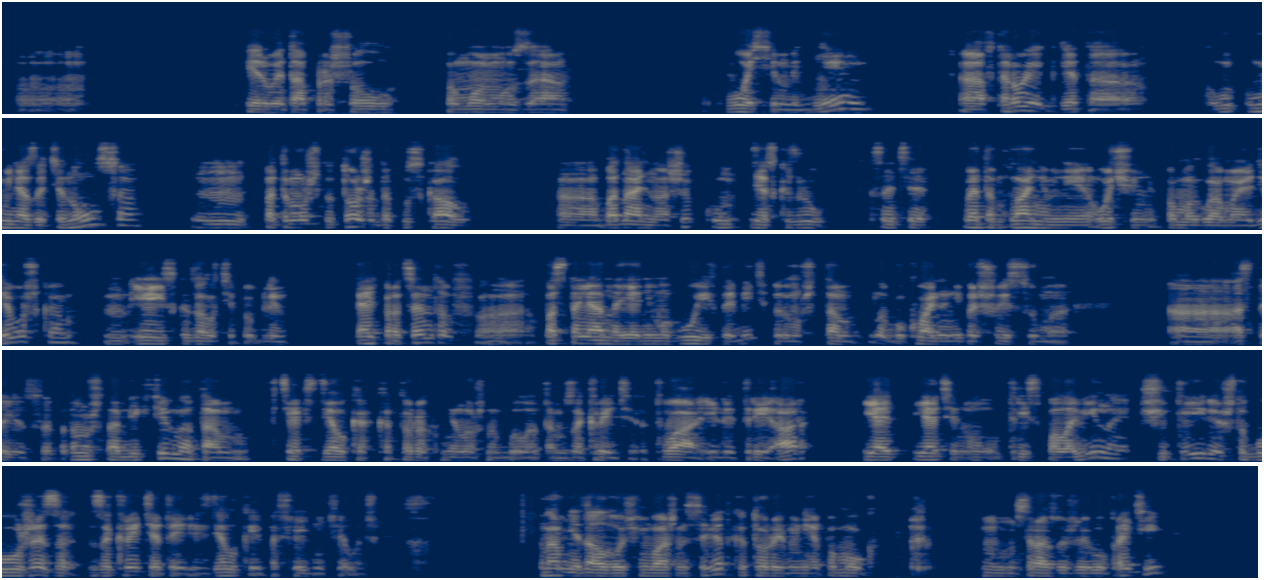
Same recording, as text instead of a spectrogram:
первый этап прошел, по-моему, за 8 дней, а второй где-то у, меня затянулся, потому что тоже допускал а, банальную ошибку. Я скажу, кстати, в этом плане мне очень помогла моя девушка. Я ей сказал, типа, блин, 5% а, постоянно я не могу их добить, потому что там ну, буквально небольшие суммы остаются. Потому что объективно там в тех сделках, которых мне нужно было там закрыть 2 или 3 R, я, я тянул три с половиной, четыре, чтобы уже за, закрыть этой сделкой последний челлендж. Она мне дала очень важный совет, который мне помог сразу же его пройти.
